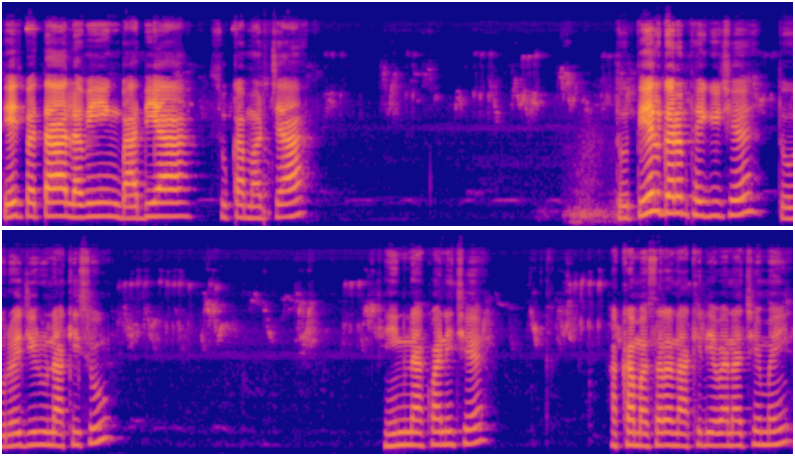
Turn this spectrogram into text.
તેજપત્તા, લવિંગ, બાદિયા, સૂકા મરચાં. તો તેલ ગરમ થઈ ગયું છે, તો રઈ નાખીશું. હિંગ નાખવાની છે. આખા મસાલા નાખી દેવાના છે મય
